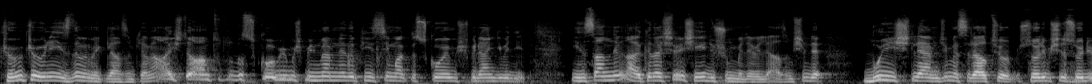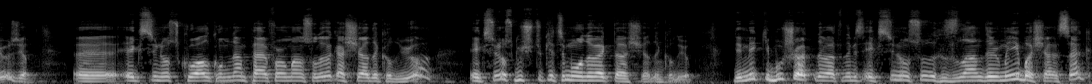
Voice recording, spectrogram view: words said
körü körüne izlememek lazım. Yani, Aa işte Antutu'da skoruymuş bilmem ne de PC Mark'ta skoruymuş falan gibi değil. İnsanların arkadaşların şeyi düşünmeleri lazım. Şimdi bu işlemci mesela atıyorum şöyle bir şey söylüyoruz ya e, Exynos Qualcomm'dan performans olarak aşağıda kalıyor. Exynos güç tüketimi olarak da aşağıda kalıyor. Demek ki bu şartlar altında biz Exynos'u hızlandırmayı başarsak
